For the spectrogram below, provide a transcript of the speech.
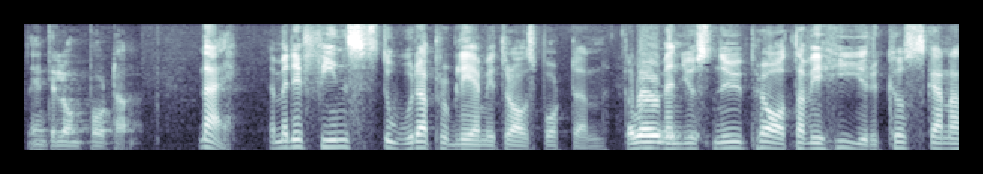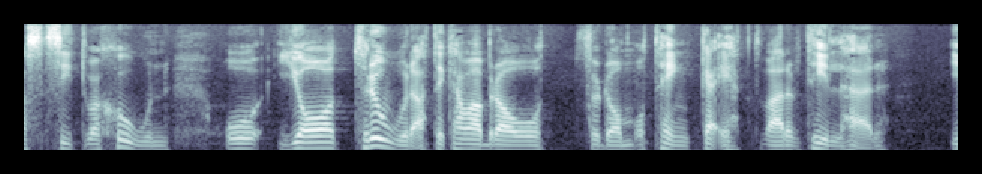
Det är inte långt borta. Nej, men det finns stora problem i travsporten. Men just nu pratar vi hyrkuskarnas situation och jag tror att det kan vara bra för dem att tänka ett varv till här i,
